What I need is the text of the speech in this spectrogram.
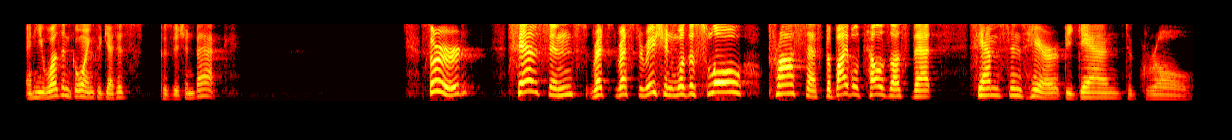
And he wasn't going to get his position back. Third, Samson's restoration was a slow process. The Bible tells us that Samson's hair began to grow.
